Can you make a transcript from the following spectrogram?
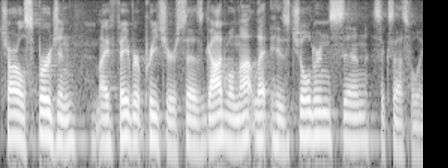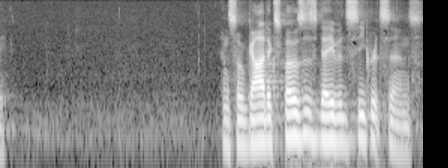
Charles Spurgeon, my favorite preacher, says God will not let his children sin successfully. And so God exposes David's secret sins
